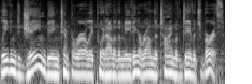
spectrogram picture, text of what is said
leading to Jane being temporarily put out of the meeting around the time of David's birth.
